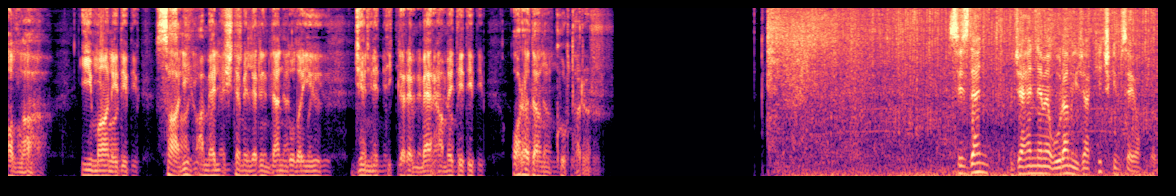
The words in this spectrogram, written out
Allah iman edip salih amel işlemelerinden dolayı cennetliklere merhamet edip oradan kurtarır. Sizden cehenneme uğramayacak hiç kimse yoktur.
